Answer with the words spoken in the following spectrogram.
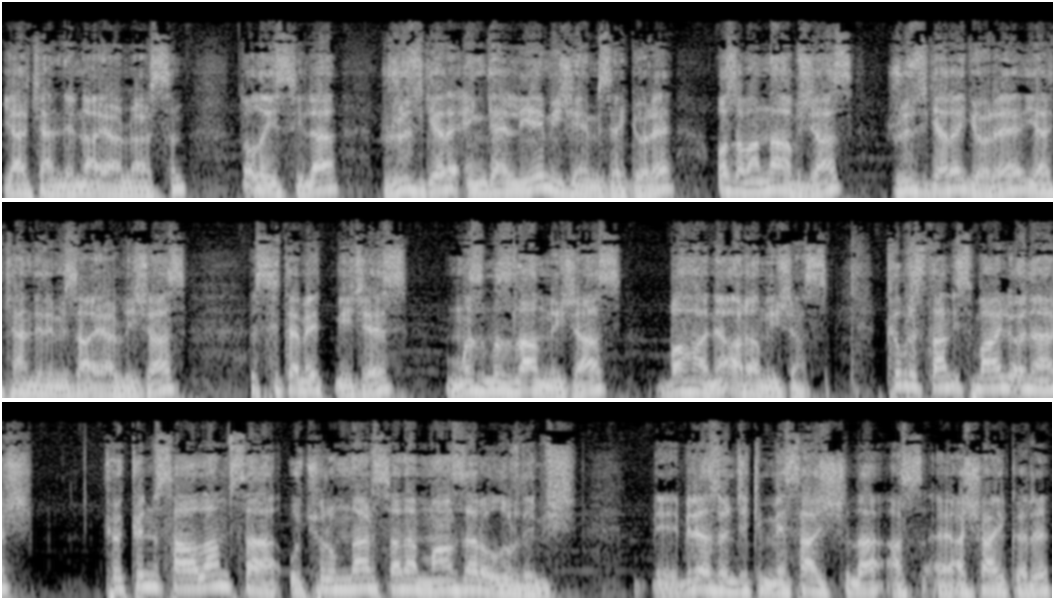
yelkenlerini ayarlarsın. Dolayısıyla rüzgarı engelleyemeyeceğimize göre o zaman ne yapacağız? Rüzgara göre yelkenlerimizi ayarlayacağız. Sitem etmeyeceğiz, mızmızlanmayacağız, bahane aramayacağız. Kıbrıs'tan İsmail Öner kökün sağlamsa uçurumlar sana manzara olur demiş. Ee, Biraz önceki mesajla e, aşağı yukarı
